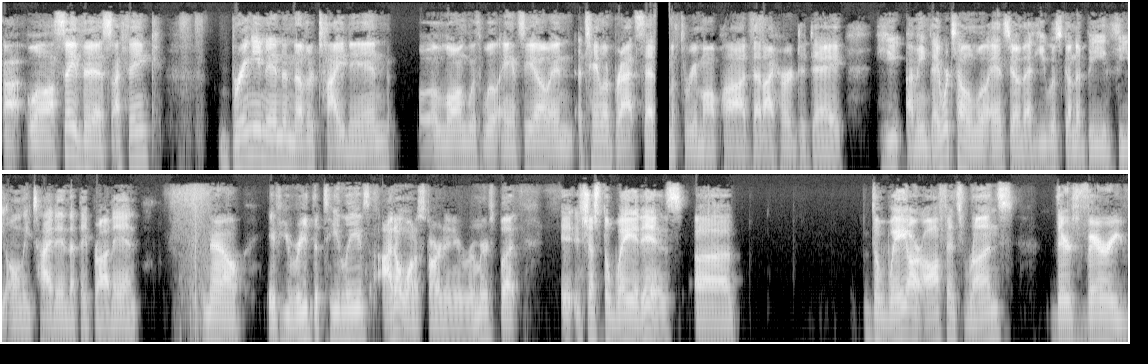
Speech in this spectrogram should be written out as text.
Uh, well, I'll say this. I think bringing in another tight end along with Will Anciaux and Taylor Braet said on the three mile pod that I heard today. He, I mean, they were telling Will Anciaux that he was going to be the only tight end that they brought in. Now, if you read the tea leaves, I don't want to start any rumors, but it's just the way it is. Uh, the way our offense runs, there's very,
